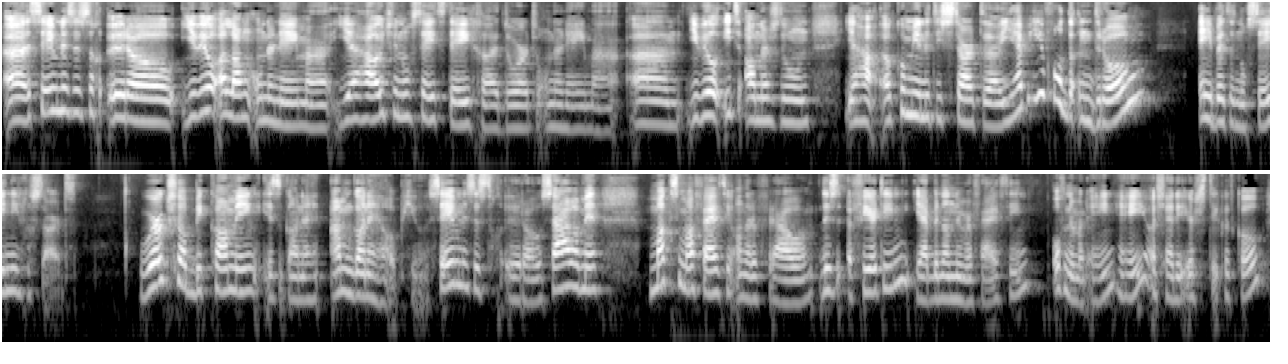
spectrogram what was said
Uh, 67 euro. Je wil al lang ondernemen. Je houdt je nog steeds tegen door te ondernemen. Um, je wil iets anders doen. Je community starten. Je hebt in ieder geval een droom. En je bent het nog steeds niet gestart. Workshop Becoming is gonna, I'm gonna help you. 67 euro. Samen met maximaal 15 andere vrouwen. Dus 14. Jij bent dan nummer 15. Of nummer 1. Hey, als jij de eerste ticket koopt.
